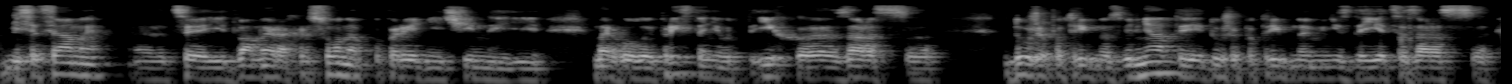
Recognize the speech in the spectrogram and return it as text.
місяцями. Е, Це і два мера Херсона, попередній чинний, і мер Голої пристані. От їх е, зараз е, дуже потрібно звільняти, і дуже потрібно, мені здається, зараз е,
